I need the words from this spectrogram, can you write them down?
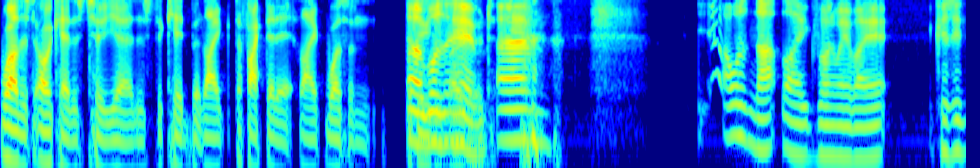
well, there's okay, there's two. Yeah, there's the kid, but like the fact that it like wasn't. Oh, it wasn't him. Um, I wasn't that like blown away by it because it.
